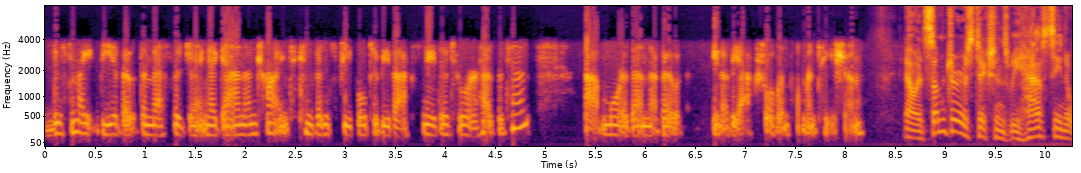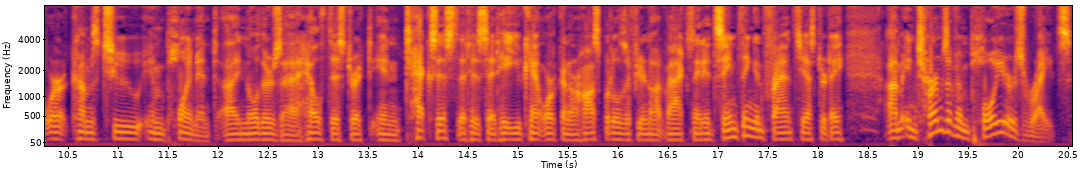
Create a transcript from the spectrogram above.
this might be about the messaging again and trying to convince people to be vaccinated who are hesitant uh, more than about you know the actual implementation. Now, in some jurisdictions, we have seen it where it comes to employment. I know there's a health district in Texas that has said, "Hey, you can't work in our hospitals if you're not vaccinated." Same thing in France yesterday. Um, in terms of employers' rights,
